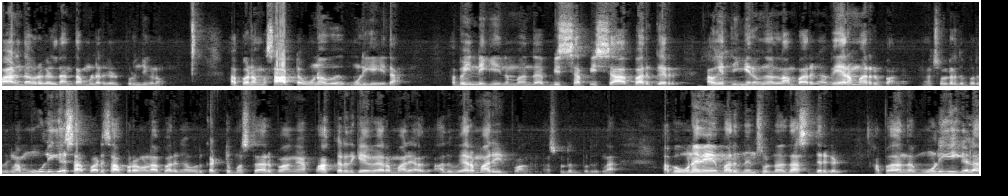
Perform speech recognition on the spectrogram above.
வாழ்ந்தவர்கள் தான் தமிழர்கள். புரிஞ்சுக்கணும். அப்போ நம்ம சாப்பிட்ட உணவு மூலிகை தான். அப்போ இன்றைக்கி நம்ம இந்த பிஸ்ஸா பிஸ்ஸா பர்கர் அவங்க திங்கிறவங்க எல்லாம் பாருங்கள் வேற மாதிரி இருப்பாங்க. நான் சொல்கிறது புரியுதுங்களா மூலிகை சாப்பாடு சாப்பிட்றவங்களாம் பாருங்கள் ஒரு கட்டு மஸ்தாக இருப்பாங்க. பார்க்கறதுக்கே வேற மாதிரி அது அது வேற மாதிரி இருப்பாங்க. நான் சொல்கிறது புரியுதுங்களா அப்போ உணவே மருந்துன்னு சொன்னது தான் சித்தர்கள். அப்போ அந்த மூலிகைகளை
